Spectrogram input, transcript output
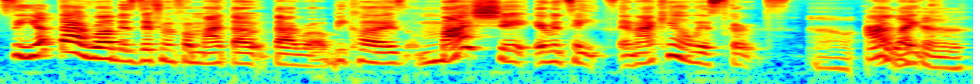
See, your thigh rub is different from my thigh, thigh rub because my shit irritates and I can't wear skirts. Oh, I, I like, like- a.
